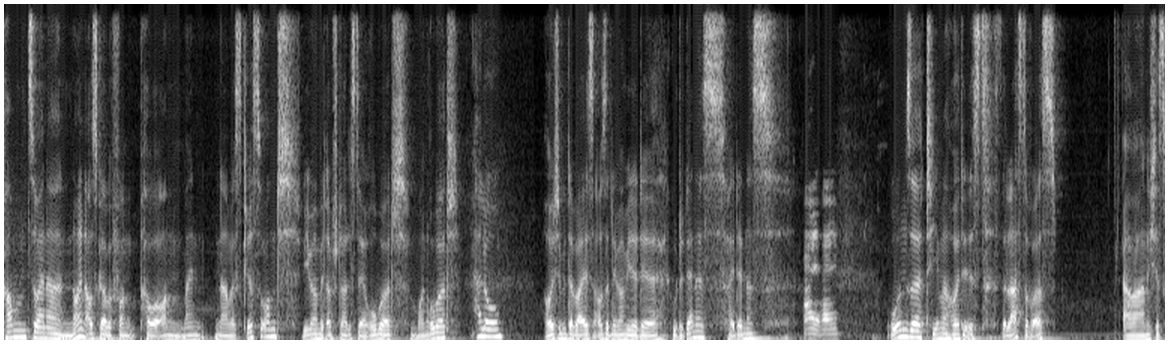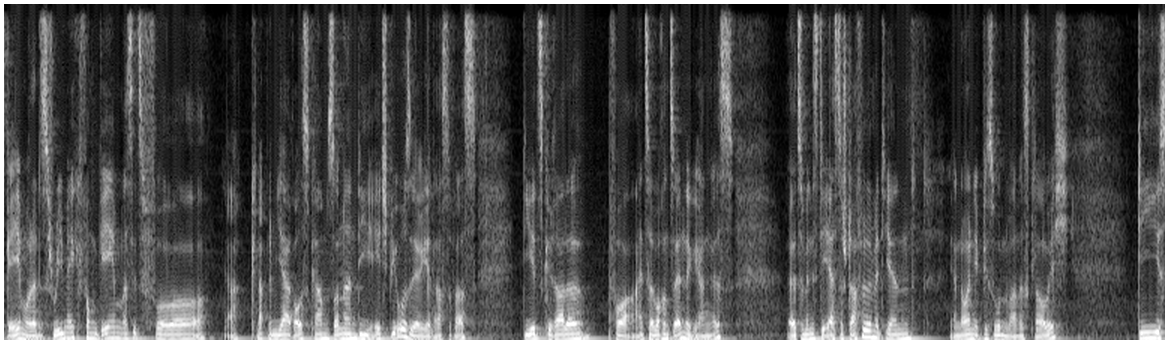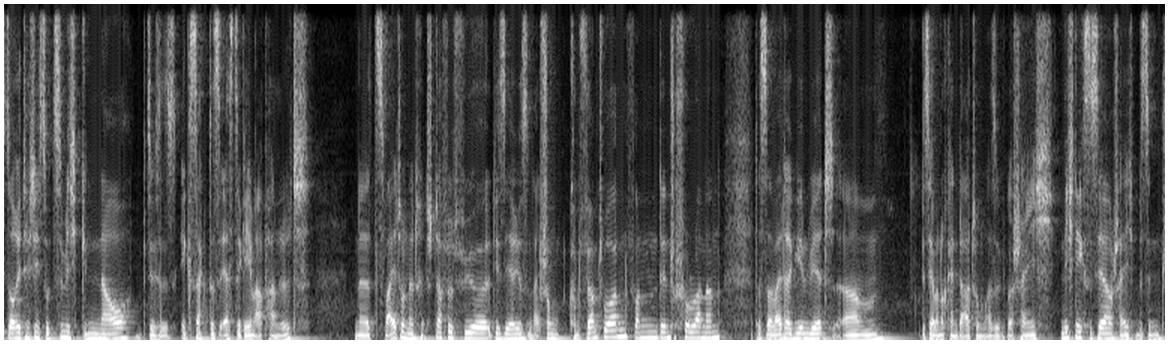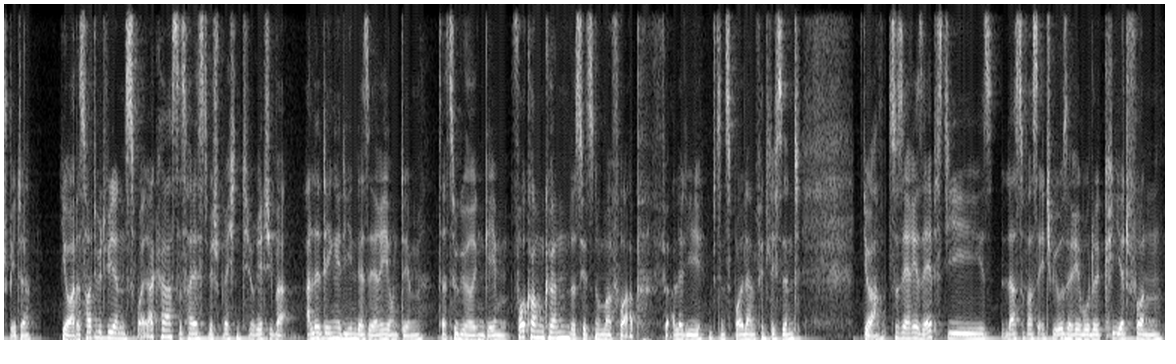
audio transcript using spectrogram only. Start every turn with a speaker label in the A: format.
A: willkommen zu einer neuen Ausgabe von Power On. Mein Name ist Chris und wie immer mit am Start ist der Robert. Moin Robert.
B: Hallo.
A: Heute mit dabei ist außerdem mal wieder der gute Dennis. Hi Dennis.
C: Hi, hi.
A: Unser Thema heute ist The Last of Us. Aber nicht das Game oder das Remake vom Game, was jetzt vor ja, knapp einem Jahr rauskam, sondern die HBO-Serie Last of Us, die jetzt gerade vor ein, zwei Wochen zu Ende gegangen ist. Äh, zumindest die erste Staffel mit ihren ja, neun Episoden waren es, glaube ich, die storytechnisch so ziemlich genau, beziehungsweise exakt das erste Game abhandelt. Eine zweite und eine dritte Staffel für die Serie sind schon confirmed worden von den Showrunnern, dass da weitergehen wird. Ähm, bisher aber noch kein Datum, also wahrscheinlich nicht nächstes Jahr, wahrscheinlich ein bisschen später. Ja, das heute wird wieder ein Spoilercast, das heißt, wir sprechen theoretisch über alle Dinge, die in der Serie und dem dazugehörigen Game vorkommen können. Das jetzt nur mal vorab für alle, die ein bisschen spoilerempfindlich sind ja, zur Serie selbst. Die Last of Us HBO-Serie wurde kreiert von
